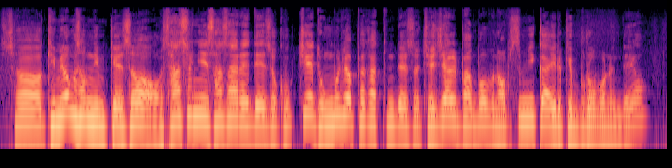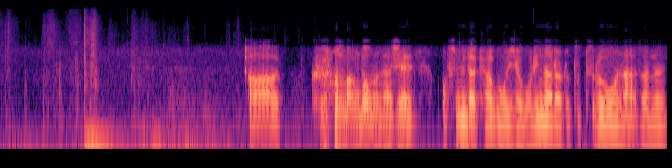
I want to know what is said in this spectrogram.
저 김영성님께서 사순이 사살에 대해서 국제 동물협회 같은 데서 제재할 방법은 없습니까? 이렇게 물어보는데요. 아 그런 방법은 사실 없습니다. 결국 이제 우리나라로 또 들어오고 나서는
